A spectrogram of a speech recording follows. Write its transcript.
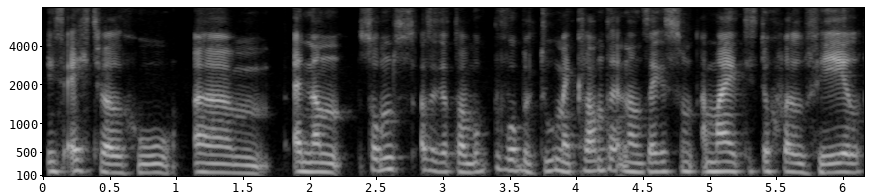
is echt wel goed. Um, en dan soms, als ik dat dan ook bijvoorbeeld doe met klanten, en dan zeggen ze, amai, het is toch wel veel.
